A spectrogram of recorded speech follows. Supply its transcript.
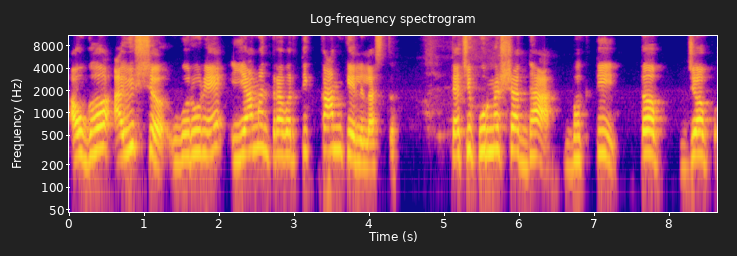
अवघ आयुष्य गुरुने या मंत्रावरती काम केलेलं असतं. त्याची पूर्ण श्रद्धा भक्ती तप जप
